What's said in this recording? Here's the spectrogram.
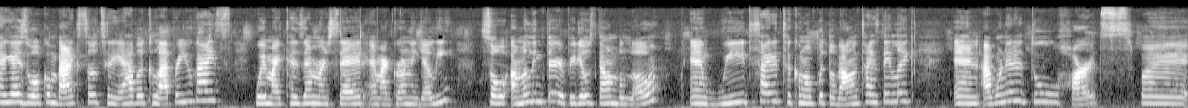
Hey guys, welcome back. So today I have a collab for you guys with my cousin Merced and my girl Nayeli. So I'm gonna link their videos down below. And we decided to come up with the Valentine's Day look. And I wanted to do hearts, but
